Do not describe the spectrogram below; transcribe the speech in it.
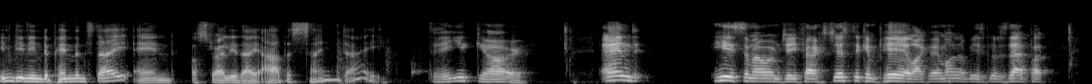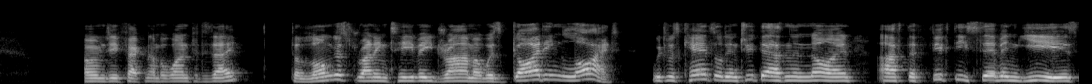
Indian Independence Day and Australia Day are the same day. There you go. And here's some OMG facts just to compare. Like they might not be as good as that, but OMG fact number one for today. The longest running TV drama was Guiding Light, which was cancelled in 2009 after 57 years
